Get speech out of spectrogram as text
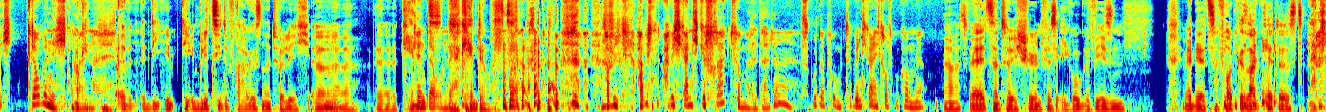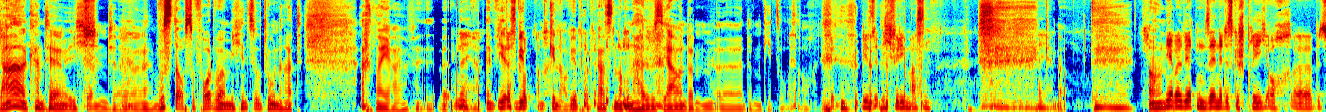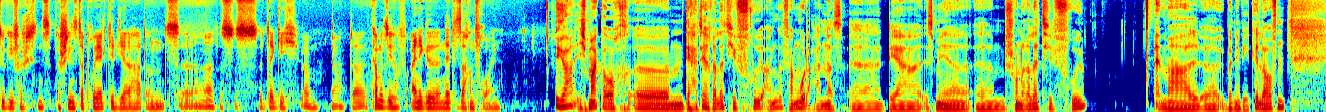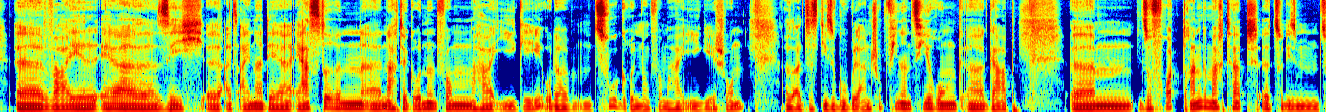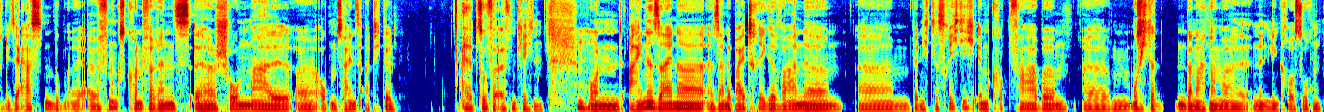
Ich glaube nicht, nein. Okay. Äh, die, die implizite Frage ist natürlich, äh, hm. Äh, kennt, kennt, er uns. Äh, kennt er uns. Habe ich, hab ich, hab ich gar nicht gefragt, vermaledeite. Das ist ein guter Punkt. Bin ich gar nicht drauf gekommen, ja. Ja, es wäre jetzt natürlich schön fürs Ego gewesen, wenn du jetzt sofort gesagt hättest, na klar, kannte er mich und äh, wusste auch sofort, wo er mich hinzutun hat. Ach naja, äh, naja wir, wir, genau, wir podcasten noch ein halbes Jahr und dann, äh, dann geht sowas auch. Wir sind nicht für die Massen. Naja. Genau. Und nee, aber wir hatten ein sehr nettes Gespräch auch äh, bezüglich verschiedenster, Projekte, die er hat. Und äh, das ist, denke ich, äh, ja, da kann man sich auf einige nette Sachen freuen. Ja, ich mag auch, ähm, der hat ja relativ früh angefangen, oder anders, äh, der ist mir ähm, schon relativ früh mal äh, über den Weg gelaufen weil er sich äh, als einer der ersteren äh, nach der Gründung vom HIG oder zur Gründung vom HIG schon, also als es diese Google-Anschubfinanzierung äh, gab, ähm, sofort dran gemacht hat, äh, zu, diesem, zu dieser ersten Eröffnungskonferenz äh, schon mal äh, Open Science Artikel äh, zu veröffentlichen. Mhm. Und eine seiner, seiner Beiträge war eine, ähm, wenn ich das richtig im Kopf habe, ähm, muss ich da danach nochmal einen Link raussuchen,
